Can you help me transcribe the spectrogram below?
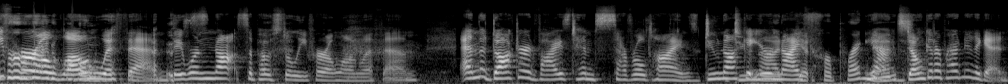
leave her, her alone home. with them. They were not supposed to leave her alone with them. And the doctor advised him several times: do not Do get your not knife. get her Yeah, pregnant. don't get her pregnant again.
